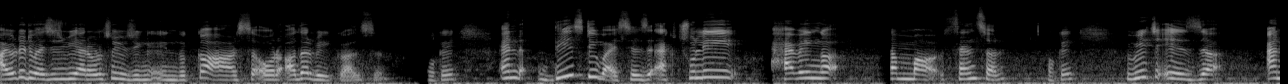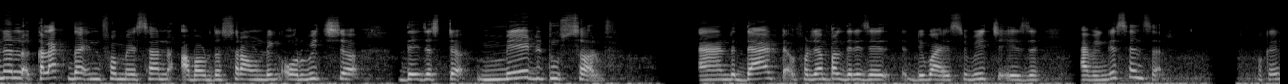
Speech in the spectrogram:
iot devices we are also using in the cars or other vehicles okay? And these devices actually having uh, some uh, sensor okay? Which is uh, anal collect the information about the surrounding or which uh, they just uh, made to serve. And that for example there is a device which is having a sensor okay?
